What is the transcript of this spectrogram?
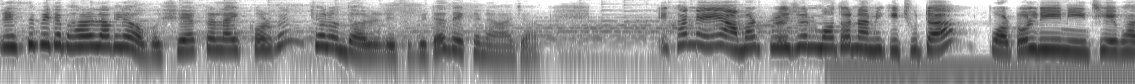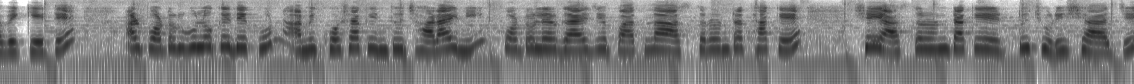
রেসিপিটা ভালো লাগলে অবশ্যই একটা লাইক করবেন। চলুন তাহলে রেসিপিটা দেখে নেওয়া যাক। এখানে আমার প্রয়োজন মতন আমি কিছুটা পটল নিয়ে নিয়েছি এভাবে কেটে। আর পটলগুলোকে দেখুন, আমি খোসা কিন্তু ছাড়াইনি। পটলের গায়ে যে পাতলা আস্তরণটা থাকে সেই আস্তরণটাকে একটু ছুরির সাহায্যে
